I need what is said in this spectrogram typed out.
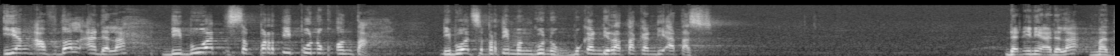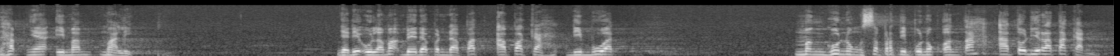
yang afdal adalah dibuat seperti punuk onta, dibuat seperti menggunung, bukan diratakan di atas. Dan ini adalah madhabnya Imam Malik. Jadi ulama beda pendapat apakah dibuat menggunung seperti punuk ontah atau diratakan.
